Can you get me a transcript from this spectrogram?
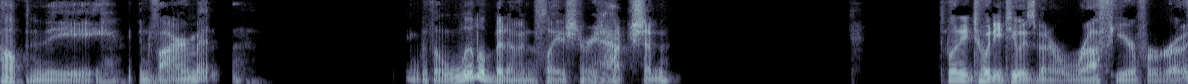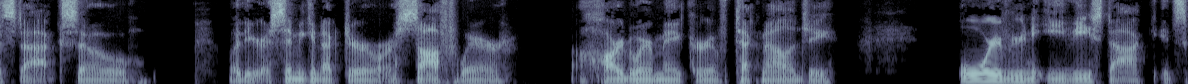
helping the environment with a little bit of inflation reduction. 2022 has been a rough year for growth stocks. So whether you're a semiconductor or a software, a hardware maker of technology, or if you're an EV stock, it's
